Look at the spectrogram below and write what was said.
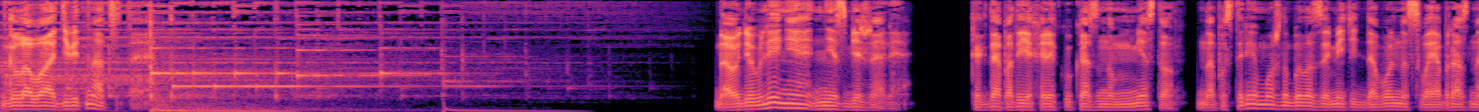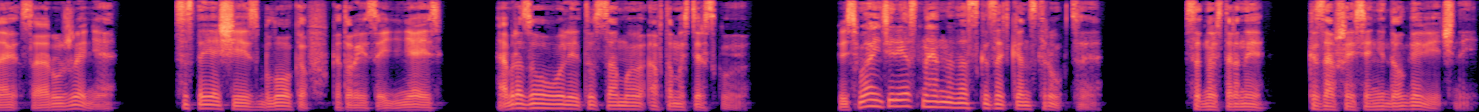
Глава 19 На удивление не сбежали. Когда подъехали к указанному месту, на пустыре можно было заметить довольно своеобразное сооружение, состоящее из блоков, которые, соединяясь, образовывали ту самую автомастерскую. Весьма интересная, надо сказать, конструкция. С одной стороны, казавшаяся недолговечной.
